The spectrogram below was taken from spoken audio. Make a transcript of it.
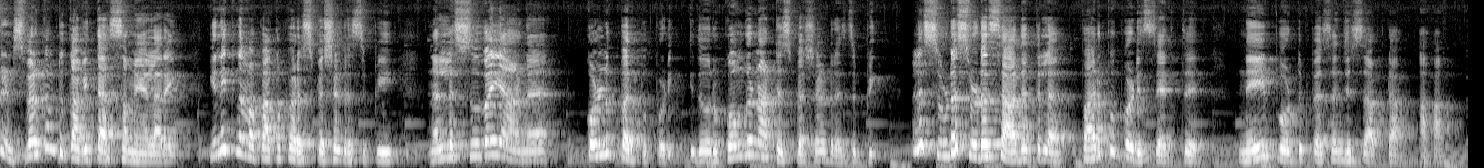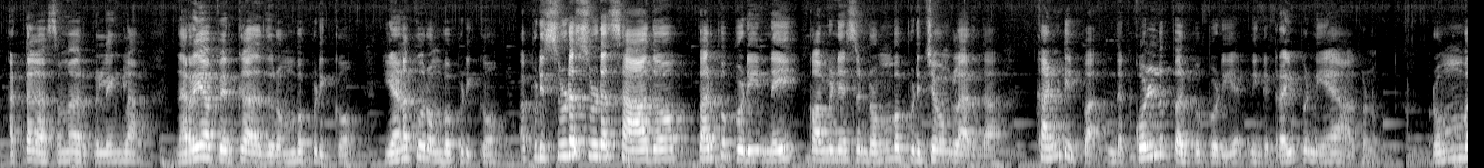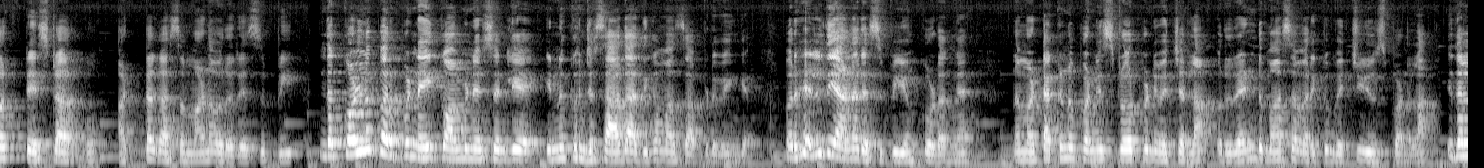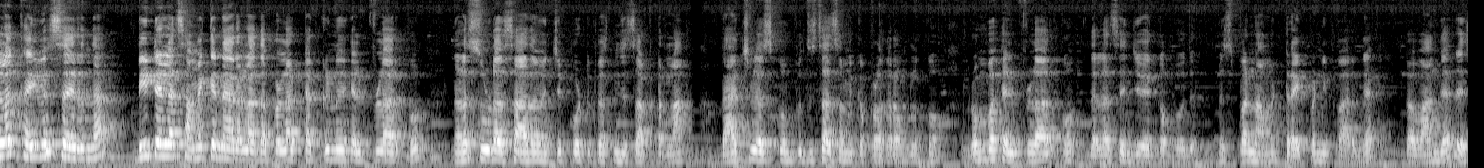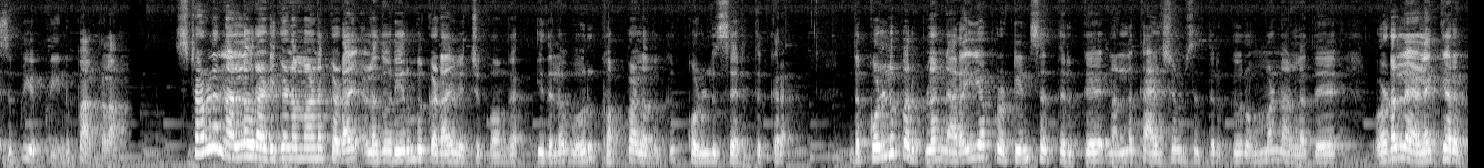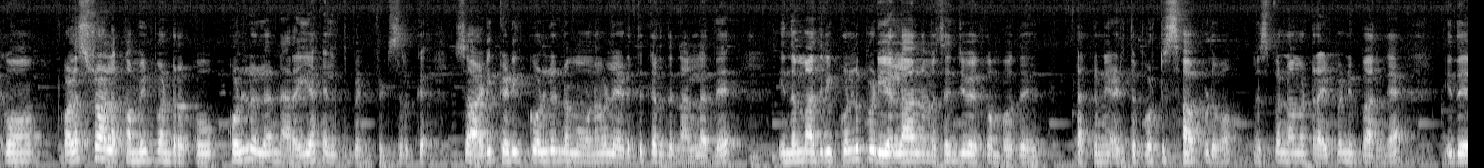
Friends welcome to Kavitha சமையலறை இன்னைக்கு நம்ம பார்க்க போகிற ஸ்பெஷல் ரெசிபி நல்ல சுவையான கொள்ளுப்பருப்பு பொடி. இது ஒரு கொங்கு நாட்டு ஸ்பெஷல் ரெசிபி நல்ல சுட சுட சாதத்தில் பருப்பு பொடி சேர்த்து நெய் போட்டு பிசைஞ்சு சாப்பிட்டா ஆஹா அட்டகாசமாக இருக்கும் இல்லைங்களா? நிறையா பேருக்கு அது ரொம்ப பிடிக்கும். எனக்கும் ரொம்ப பிடிக்கும். அப்படி சுட சுட சாதம் பருப்பு பொடி நெய் காம்பினேஷன் ரொம்ப பிடிச்சவங்களா இருந்தா கண்டிப்பாக இந்த கொள்ளு பருப்பு பொடியை நீங்கள் ட்ரை பண்ணியே ஆகணும். ரொம்ப டேஸ்ட்டாக இருக்கும். அட்டகாசமான ஒரு ரெசிபி இந்த கொள்ளு பருப்பு நெய் காம்பினேஷன்லேயே இன்னும் கொஞ்சம் சாதம் அதிகமாக சாப்பிடுவீங்க. ஒரு ஹெல்த்தியான ரெசிபியும் கூடங்க. நம்ம டக்குன்னு பண்ணி ஸ்டோர் பண்ணி வச்சிடலாம். ஒரு ரெண்டு மாதம் வரைக்கும் வச்சு யூஸ் பண்ணலாம். இதெல்லாம் கைவசம் இருந்தால் டீட்டெயிலாக சமைக்க நேரம் இல்லாதப்பெல்லாம் டக்குன்னு ஹெல்ப்ஃபுல்லாக இருக்கும். நல்லா சூடாக சாதம் வச்சு போட்டு பிசைஞ்சு சாப்பிட்றலாம் பேச்சுலர்ஸ்க்கும் புதுசாக சமைக்க பழகிறவங்களுக்கும் ரொம்ப ஹெல்ப்ஃபுல்லாக இருக்கும். இதெல்லாம் செஞ்சு வைக்கும்போது. மிஸ் பண்ணாமல் ட்ரை பண்ணி பாருங்கள் இப்போ வாங்க ரெசிபி எப்படின்னு பார்க்கலாம். ஸ்டவ்வில் நல்ல ஒரு அடிகனமான கடாய் அல்லது ஒரு இரும்பு கடாய் வச்சுக்கோங்க. இதில் ஒரு கப் அளவுக்கு கொள்ளு சேர்த்துக்கிறேன். இந்த கொள்ளு பருப்பில் நிறைய ப்ரோட்டீன் சத்து இருக்குது நல்ல கால்சியம் சத்து இருக்குது ரொம்ப நல்லது. உடலை இழைக்கிறக்கும் கொலஸ்ட்ராலை கம்மி பண்ணுறக்கோ கொள்ளில் நிறைய ஹெல்த் பெனிஃபிட்ஸ் இருக்குது ஸோ அடிக்கடி கொள்ளு நம்ம உணவில் எடுத்துக்கிறது நல்லது. இந்த மாதிரி கொள்ளுப்பொடியெல்லாம் நம்ம செஞ்சு வைக்கும்போது டக்குன்னு எடுத்து போட்டு சாப்பிடுவோம். மிஸ் பண்ணாமல் ட்ரை பண்ணி பாருங்கள் இது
